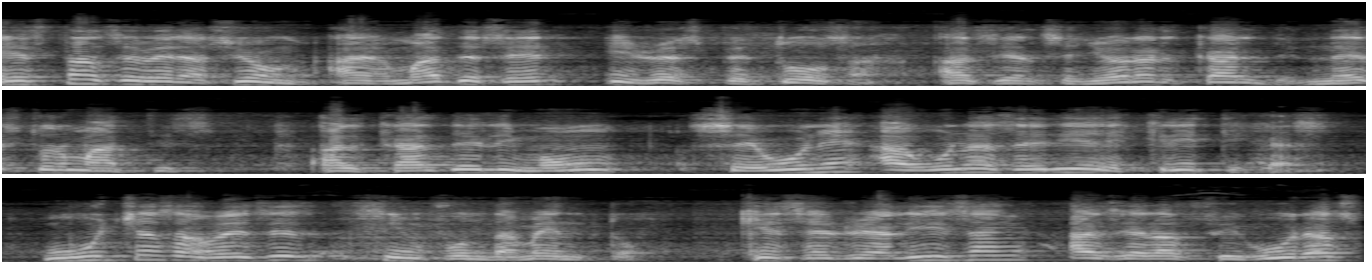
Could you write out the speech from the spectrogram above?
Esta aseveración, además de ser irrespetuosa hacia el señor alcalde Néstor Matis, alcalde de Limón, se une a una serie de críticas, muchas a veces sin fundamento, que se realizan hacia las figuras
